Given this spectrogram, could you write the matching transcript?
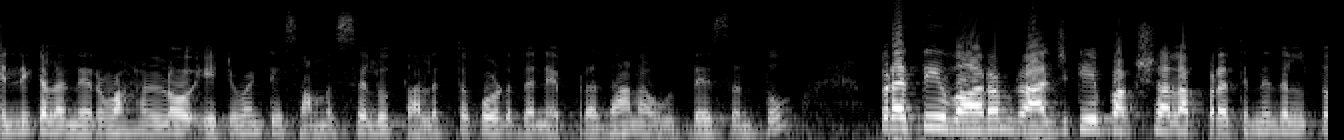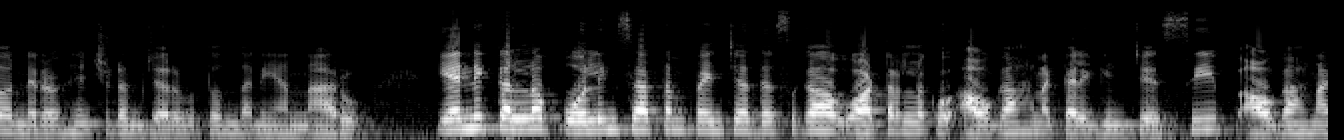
ఎన్నికల నిర్వహణలో ఎటువంటి సమస్యలు తలెత్తకూడదనే ప్రధాన ఉద్దేశంతో ప్రతి వారం రాజకీయ పక్షాల ప్రతినిధులతో నిర్వహించడం జరుగుతుందని అన్నారు. ఎన్నికల్లో పోలింగ్ శాతం పెంచే దిశగా ఓటర్లకు అవగాహన కలిగించే సీప్ అవగాహన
